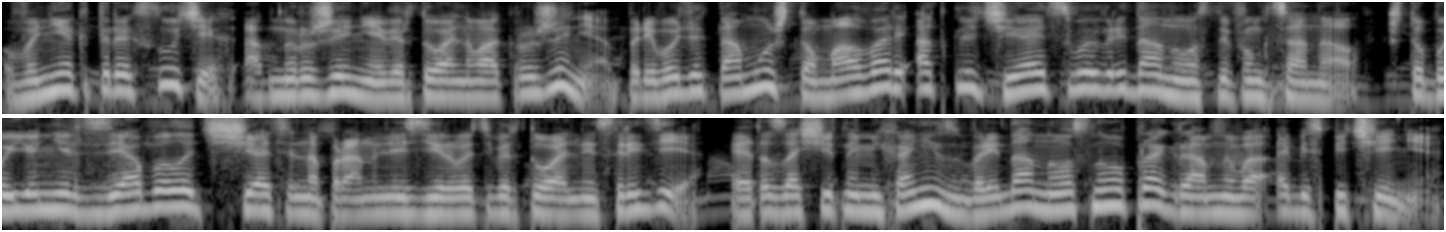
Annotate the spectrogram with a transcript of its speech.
В некоторых случаях обнаружение виртуального окружения приводит к тому, что малварь отключает свой вредоносный функционал, чтобы ее нельзя было тщательно проанализировать в виртуальной среде. Это защитный механизм вредоносного программного обеспечения.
